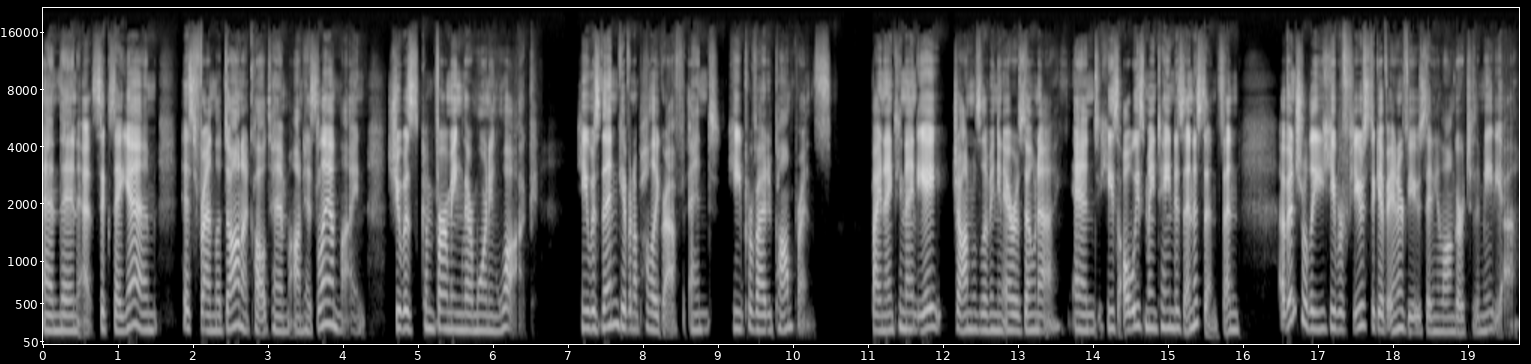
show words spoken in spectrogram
And then at 6 a.m., his friend LaDonna called him on his landline. She was confirming their morning walk. He was then given a polygraph and he provided palm prints. By 1998, John was living in Arizona and he's always maintained his innocence. And eventually, he refused to give interviews any longer to the media.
